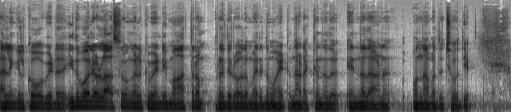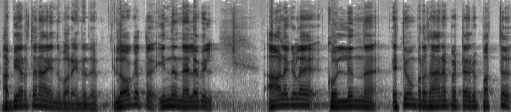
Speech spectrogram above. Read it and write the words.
അല്ലെങ്കിൽ കോവിഡ് ഇതുപോലെയുള്ള അസുഖങ്ങൾക്ക് വേണ്ടി മാത്രം പ്രതിരോധ മരുന്നുമായിട്ട് നടക്കുന്നത് എന്നതാണ് ഒന്നാമത്തെ ചോദ്യം. അഭ്യർത്ഥന എന്ന് പറയുന്നത് ലോകത്ത് ഇന്ന് നിലവിൽ ആളുകളെ കൊല്ലുന്ന ഏറ്റവും പ്രധാനപ്പെട്ട ഒരു പത്ത്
